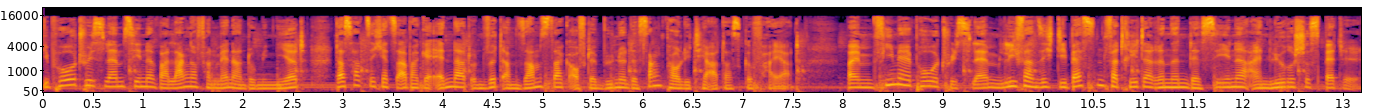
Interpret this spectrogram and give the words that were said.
Die Poetry Slam-Szene war lange von Männern dominiert, das hat sich jetzt aber geändert und wird am Samstag auf der Bühne des St. Pauli-Theaters gefeiert. Beim Female Poetry Slam liefern sich die besten Vertreterinnen der Szene ein lyrisches Battle.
